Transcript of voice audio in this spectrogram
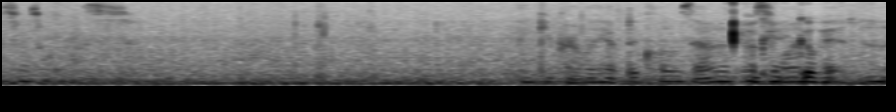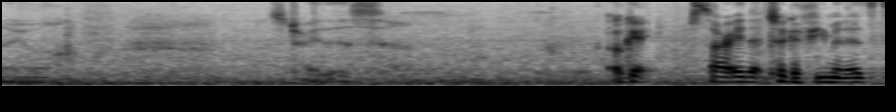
This is what's- I think you probably have to close out of this Okay, one. go ahead. and I will- Let's try this. Okay, sorry, that took a few minutes.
